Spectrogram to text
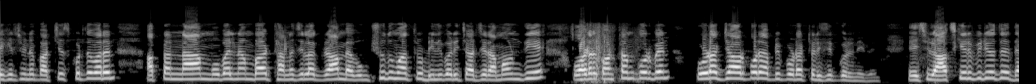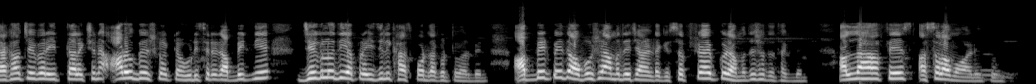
দেখে শুনে পারচেস করতে পারেন। আপনার নাম মোবাইল নাম্বার থানা, জেলা, গ্রাম এবং শুধুমাত্র ডেলিভারি চার্জের অ্যামাউন্ট দিয়ে অর্ডার কনফার্ম করবেন। প্রোডাক্ট যাওয়ার পরে আপনি প্রোডাক্টটা রিসিভ করে নেবেন। এই ছিল আজকের ভিডিওতে। দেখা হচ্ছে এবার ঈদ কালেকশনে আরও বেশ কয়েকটা হুডি সেটের আপডেট নিয়ে, যেগুলো দিয়ে আপনারা ইজিলি খাস পর্দা করতে পারবেন। আপডেট পেতে অবশ্যই আমাদের চ্যানেলটাকে সাবস্ক্রাইব করে আমাদের সাথে থাকবেন। আল্লাহ হাফেজ। আসসালামু আলাইকুম।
